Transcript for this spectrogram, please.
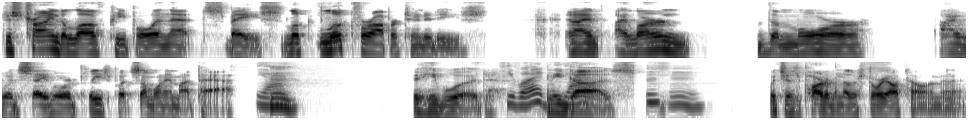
just trying to love people in that space look look for opportunities and i i learned the more i would say lord please put someone in my path yeah mm. he would he would and he yeah. does mm-hmm. which is part of another story i'll tell in a minute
